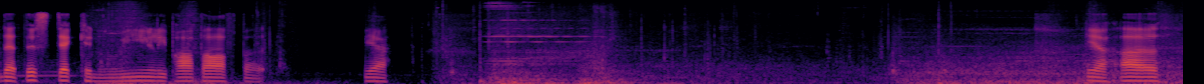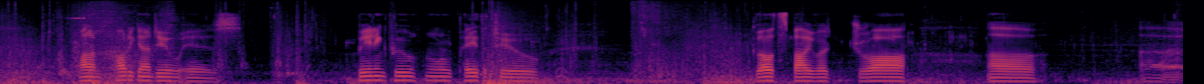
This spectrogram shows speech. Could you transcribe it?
that this deck can really pop off, but yeah. Yeah, uh, what I'm probably gonna do is Breeding Pool, pay the two, Growth Spiral, draw, uh, uh,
